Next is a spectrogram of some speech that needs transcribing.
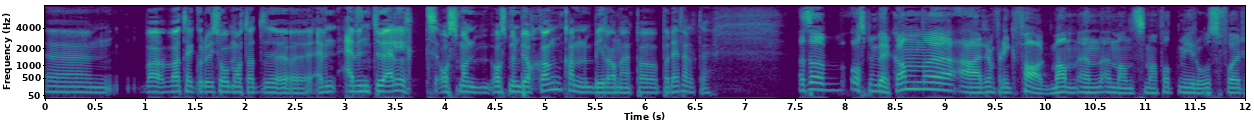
Uh, hva, hva tenker du i så måte at uh, eventuelt Åsmund Bjørkan kan bidra med på, på det feltet? Altså, Åsmund Bjørkan eh, er en flink fagmann. En, en mann som har fått mye ros for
